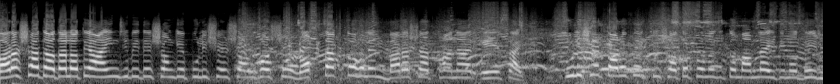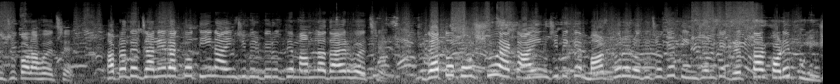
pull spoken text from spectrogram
বারাসাত আদালতে আইনজীবীদের সঙ্গে পুলিশের সংঘর্ষে রক্তাক্ত হলেন বারাসাত থানার এএসআই। পুলিশের তরফে একটি শতপ্রণোদিত মামলা ইতিমধ্যেই রুজু করা হয়েছে। আপনাদের জানিয়ে রাখব, তিন আইনজীবীর বিরুদ্ধে মামলা দায়ের হয়েছে। গত পরশু এক আইনজীবীকে মারধরের অভিযোগে তিনজনকে গ্রেপ্তার করে পুলিশ।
